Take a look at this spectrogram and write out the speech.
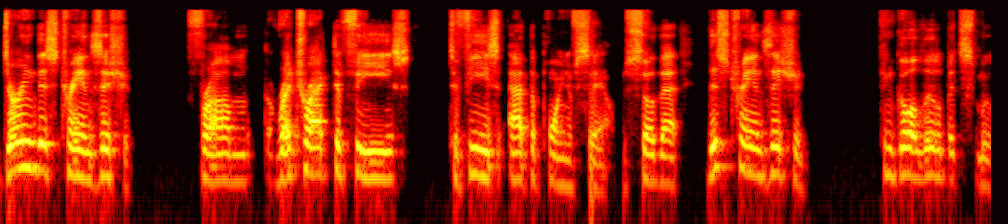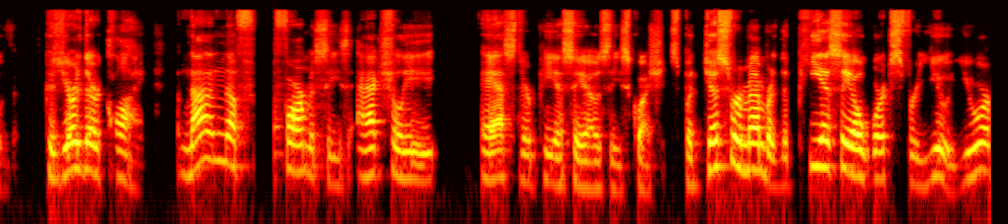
during this transition? From retroactive fees to fees at the point of sale so that this transition can go a little bit smoother because you're their client. Not enough pharmacies actually ask their PSAOs these questions, but just remember the PSAO works for you. You are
